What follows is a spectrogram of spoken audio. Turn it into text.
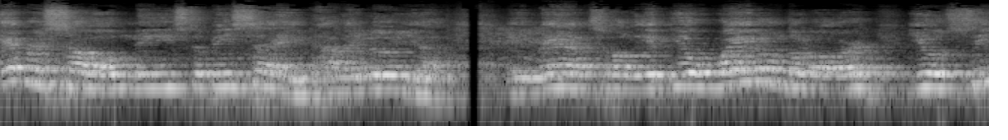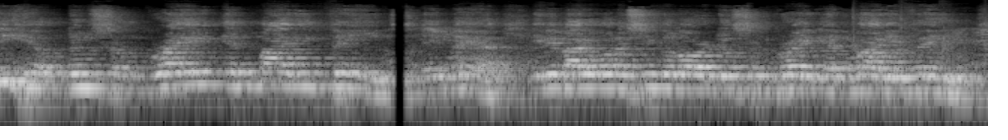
Every soul needs to be saved. Hallelujah. Amen. So if you'll wait on the Lord, you'll see him do some great and mighty things. Amen. Anybody want to see the Lord do some great and mighty things?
